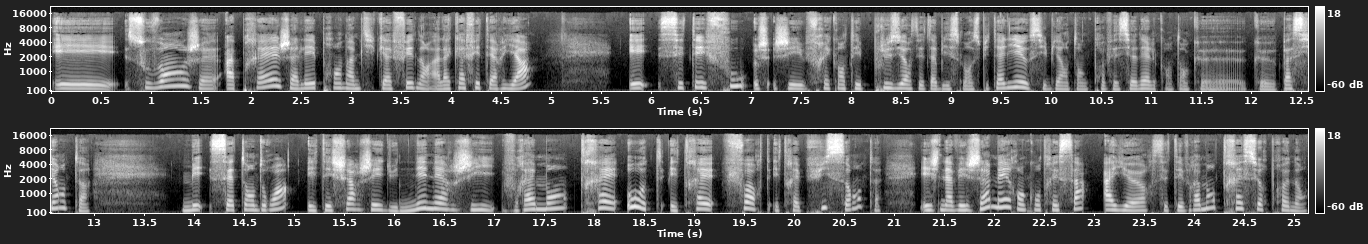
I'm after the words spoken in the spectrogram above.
Et souvent, après, j'allais prendre un petit café à la cafétéria. Et c'était fou. J'ai fréquenté plusieurs établissements hospitaliers, aussi bien en tant que professionnelle qu'en tant que patiente mais cet endroit était chargé d'une énergie vraiment très haute et très forte et très puissante, et je n'avais jamais rencontré ça ailleurs. C'était vraiment très surprenant.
